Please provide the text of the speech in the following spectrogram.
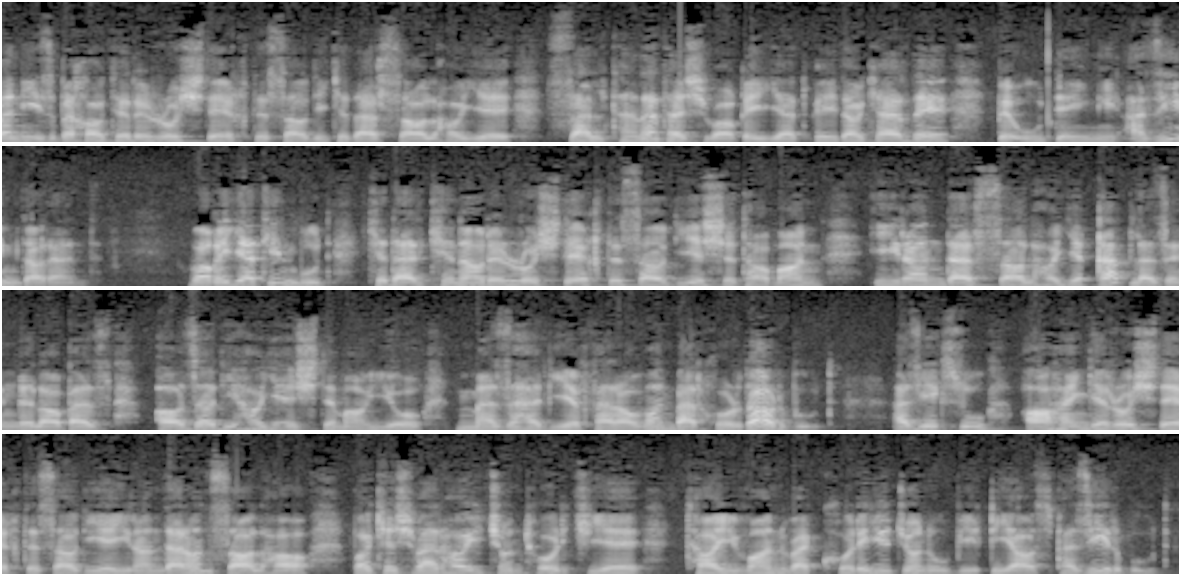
و نیز به خاطر رشد اقتصادی که در سالهای سلطنتش واقعیت پیدا کرده به او دینی عظیم دارند. واقعیت این بود که در کنار رشد اقتصادی شتابان ایران در سالهای قبل از انقلاب از های اجتماعی و مذهبی فراوان برخوردار بود. از یک سو آهنگ رشد اقتصادی ایران در آن سالها با کشورهایی چون ترکیه، تایوان و کره جنوبی قیاس پذیر بود.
